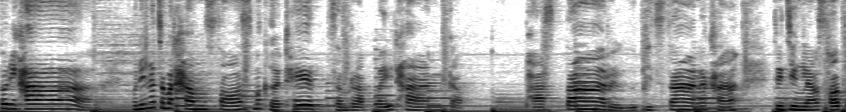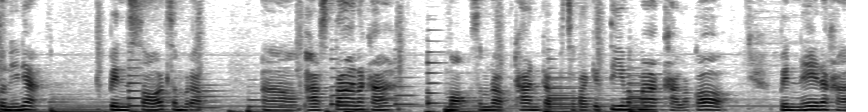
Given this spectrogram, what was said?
สวันนี้เราจะมาทำซอสมะเขือเทศสำหรับไว้ทานกับพาสต้าหรือพิซซ่านะคะ จริงๆ แล้วซอสตัวนี้เนี่ย เป็นซอสสำหรับพาสต้านะคะ เหมาะสำหรับทานกับสปาเกตตี้มากๆค่ะ แล้วก็เป็นเน่นะคะ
